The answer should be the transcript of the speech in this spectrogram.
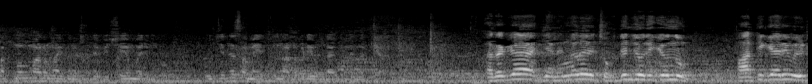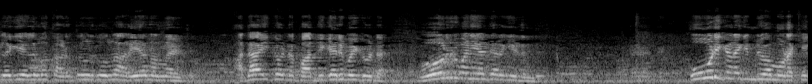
പത്മകുമാറുമായി ബന്ധപ്പെട്ട വിഷയം വരുമ്പോൾ ഉചിത സമയത്ത് നടപടി ഉണ്ടാക്കുമെന്നൊക്കെയാണ് അതൊക്കെ ജനങ്ങൾ ചോദ്യം ചോദിക്കുമെന്നും പാർട്ടിക്കാർ വീട്ടിലേക്ക് ചെല്ലുമ്പോൾ തടുത്തു നിർത്തുമെന്നും അറിയാൻ നന്നായിട്ട്. അതായിക്കോട്ടെ പാർട്ടിക്കാർ പോയിക്കോട്ടെ. വേറൊരു പണിയായിട്ട് ഇറങ്ങിയിട്ടുണ്ട്. കോടിക്കണക്കിന് രൂപ മുടക്കി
